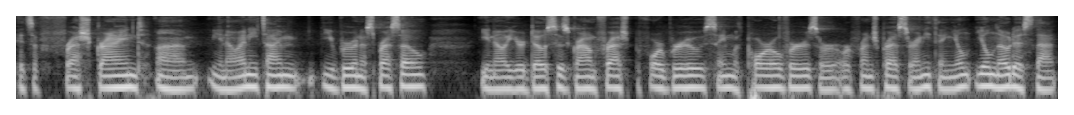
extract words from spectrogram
it's a fresh grind. Um, you know, anytime you brew an espresso, you know your dose is ground fresh before brew. Same with pour overs or, or French press or anything. You'll you'll notice that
